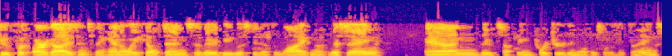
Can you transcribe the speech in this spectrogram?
to put our guys into the Hanoi Hilton so they would be listed as alive, not missing, and they would stop being tortured and all those horrible things.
